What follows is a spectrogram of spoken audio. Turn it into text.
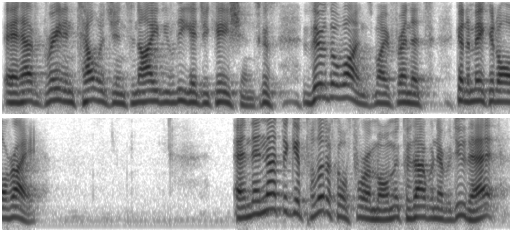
and have great intelligence and Ivy League educations, because they're the ones, my friend, that's going to make it all right. And then, not to get political for a moment, because I would never do that.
